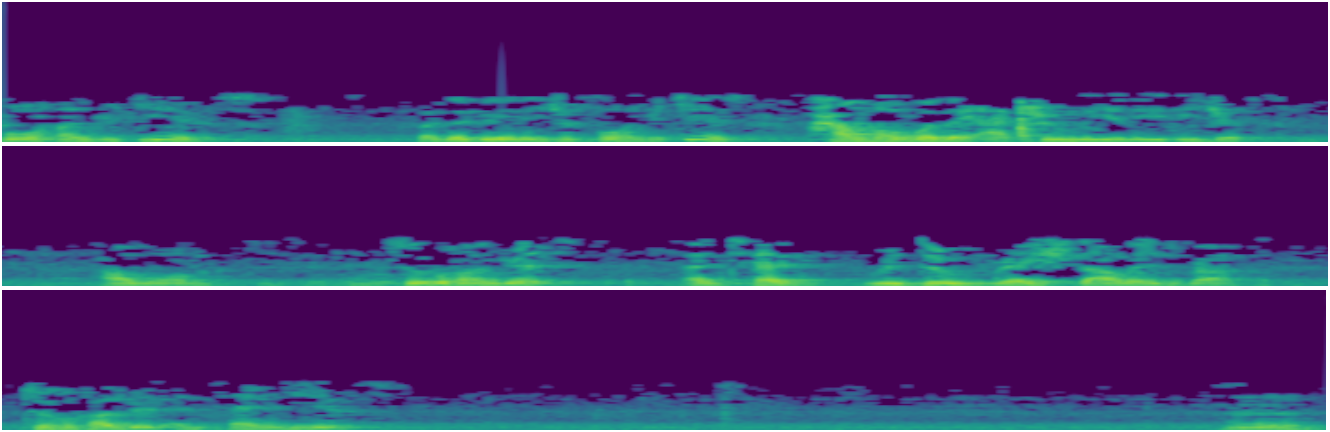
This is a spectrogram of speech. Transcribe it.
400 years. That they'd be in Egypt 400 years. How long were they actually in Egypt? How long? 210. Redu, Reish Dalid Ra. 210 years. Hmm?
